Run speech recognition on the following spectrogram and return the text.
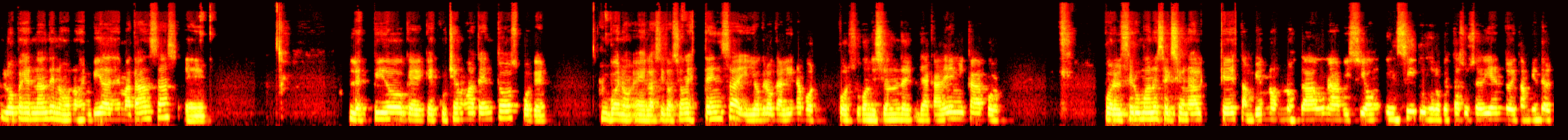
López Hernández nos, nos, envía desde Matanzas. Eh, les pido que, que, escuchemos atentos porque, bueno, eh, la situación es tensa y yo creo que Alina, por, por su condición de, de, académica, por, por el ser humano excepcional que es, también nos, nos, da una visión in situ de lo que está sucediendo y también del,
